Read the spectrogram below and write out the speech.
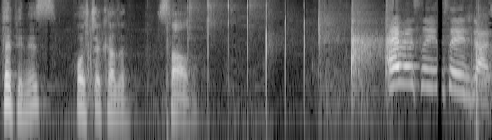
Hepiniz hoşça kalın. Sağ olun. Seyirciler.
